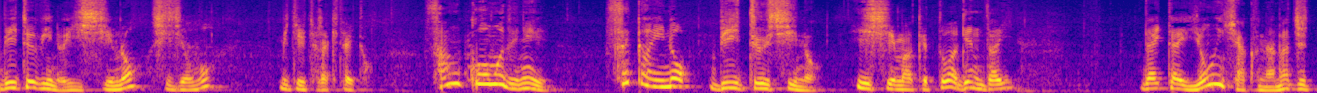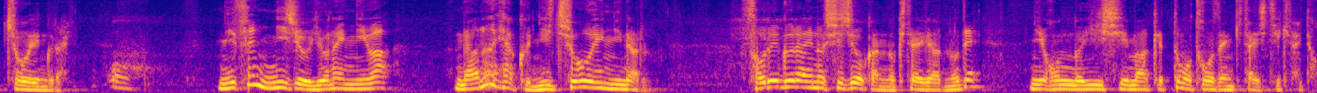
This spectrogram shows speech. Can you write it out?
B2B の EC の市場も見ていただきたいと。参考までに、世界の B2C の EC マーケットは現在、大体470兆円ぐらい。2024年には702兆円になる。それぐらいの市場間の期待があるので、日本の EC マーケットも当然期待していきたいと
